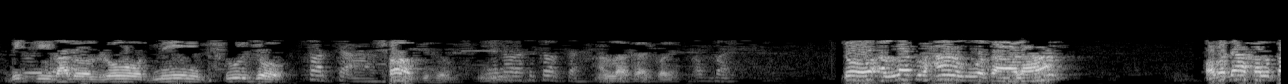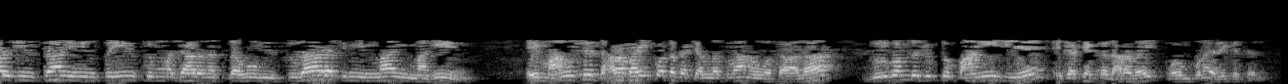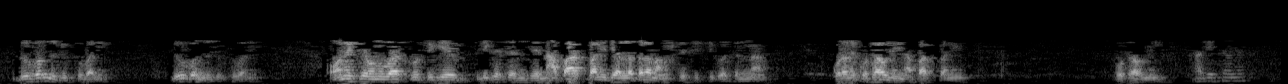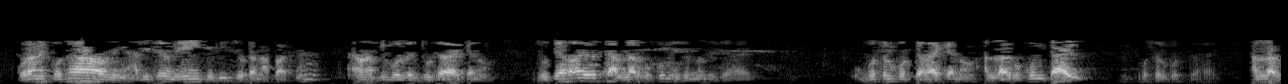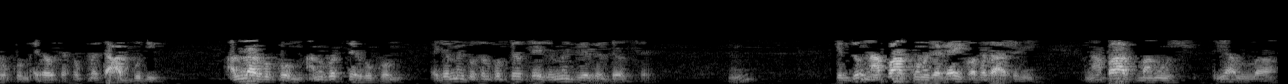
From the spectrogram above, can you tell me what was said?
বৃষ্টি বাদল রোদ মেঘ সূর্য সব কিছু আল্লাহ কাজ করে। তো আল্লাহ সুবহানাহু অবদা খালকাল ইনসানি মিন তিন সুম্মা জাআলা নাসলাহু মিন সুলালাতিন মিন মাইন মাহিন। এই মানুষের ধারাবাহিকতাটাকে আল্লাহ সুবহানাহু ওয়া তাআলা দুর্গন্ধযুক্ত পানি দিয়ে এটাকে একটা ধারাবাহিক পরম্পরায় রেখেছেন। দুর্গন্ধযুক্ত পানি। দুর্গন্ধযুক্ত পানি। অনেকে অনুবাদ করতে গিয়ে লিখেছেন যে নাপাক পানি দিয়ে আল্লাহ তাআলা মানুষকে সৃষ্টি করেছেন না। কোরআনে কোথাও নেই নাপাক পানি। কোথাও নেই। কোরআনে কোথাও নেই হাদিসেও নেই যে বীর্যটা নাপাক। হ্যাঁ। এখন আপনি বলবেন, ধুতে হয় কেন? ধুতে হয় হচ্ছে আল্লাহর হুকুম এই জন্য ধুতে হয়। গোসল করতে হয় কেন? আল্লাহর হুকুম তাই গোসল করতে হয়। আল্লাহর হুকুম, এটা হচ্ছে হুকুমে আব্বুদি আল্লাহর হুকুম, আনুগত্যের হুকুম এই জন্যই গোসল করতে হচ্ছে এই জন্যই ধুয়ে ফেলতে হচ্ছে? কিন্তু নাপাক কোন জায়গায় এই কথাটা আসেনি। নাপাক মানুষ আল্লাহ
